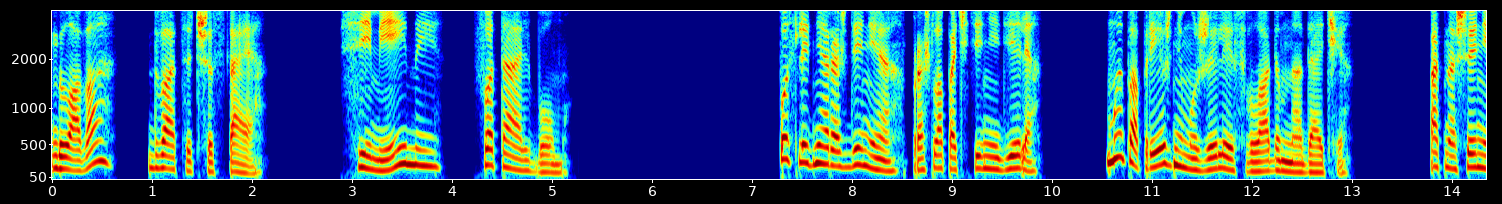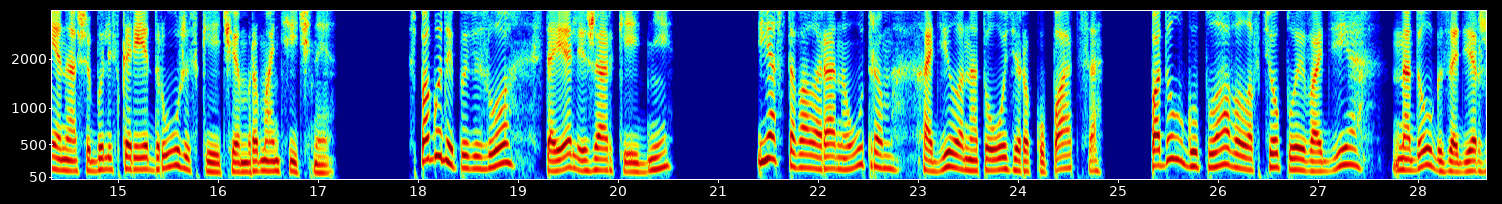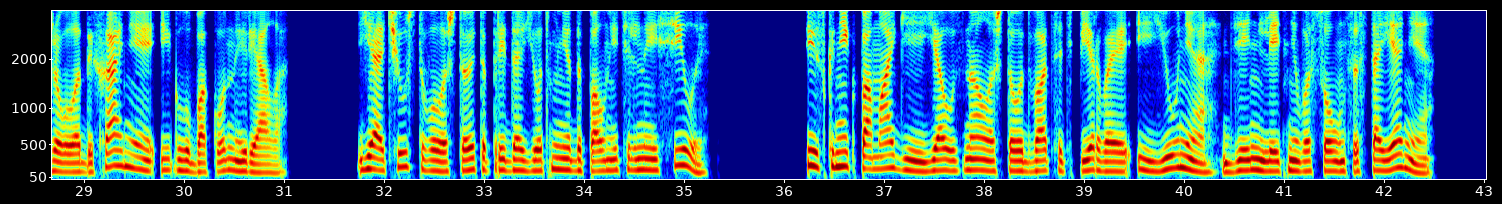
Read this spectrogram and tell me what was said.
Глава 26. Семейный фотоальбом. После дня рождения прошла почти неделя. Мы по-прежнему жили с Владом на даче. Отношения наши были скорее дружеские, чем романтичные. С погодой повезло, стояли жаркие дни. Я вставала рано утром, ходила на то озеро купаться, подолгу плавала в теплой воде, надолго задерживала дыхание и глубоко ныряла. Я чувствовала, что это придает мне дополнительные силы. Из книг по магии я узнала, что 21 июня — день летнего солнцестояния,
